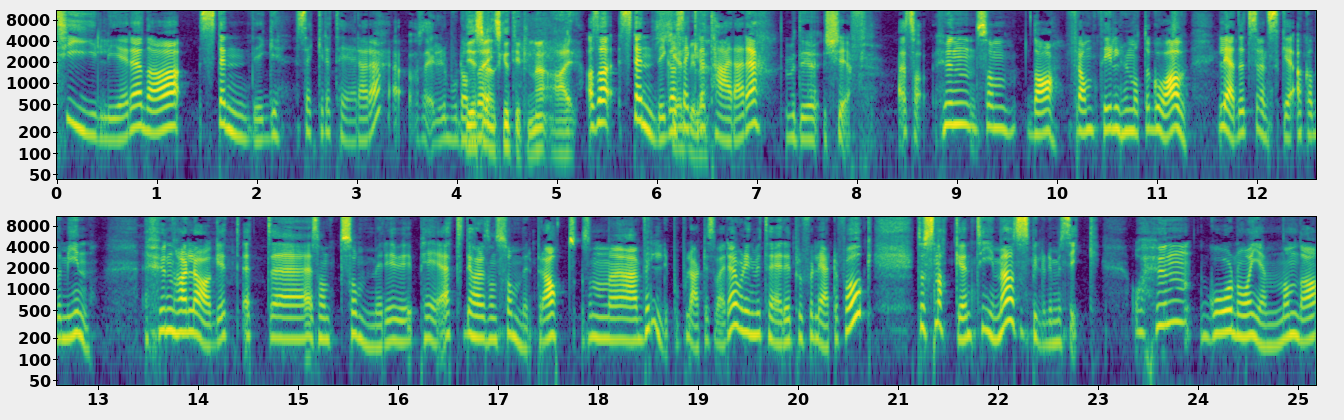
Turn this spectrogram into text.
tidligere da stendig sekretærere altså, Eller hvordan De svenske titlene er Altså stendiga sekretærere. Det betyr sjef. Altså, hun som da, fram til hun måtte gå av, ledet Svenske Akademien. Hun har laget et et sånt sommer i P1. De har en sånn sommerprat som er veldig populært i Sverige. Hvor de inviterer profilerte folk til å snakke en time, og så spiller de musikk. Og hun går nå gjennom da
